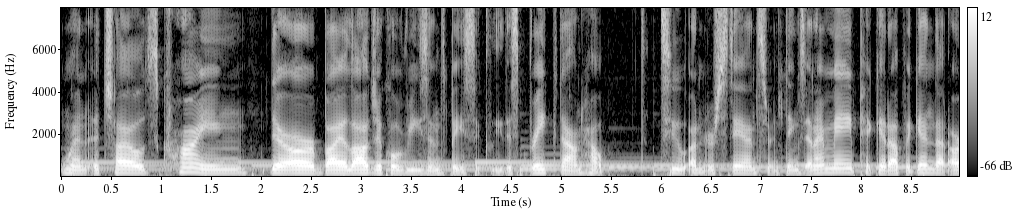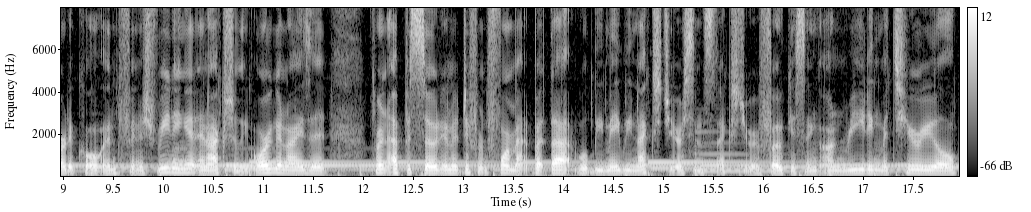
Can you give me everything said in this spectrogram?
when a child's crying, there are biological reasons basically. This breakdown helped to understand certain things. And I may pick it up again, that article, and finish reading it and actually organize it for an episode in a different format. But that will be maybe next year, since next year we're focusing on reading material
